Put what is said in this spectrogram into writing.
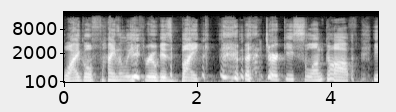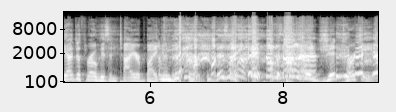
Weigel finally threw his bike. The turkey slunk off. He had to throw his entire bike at this bird. This is, a, this is a legit turkey.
